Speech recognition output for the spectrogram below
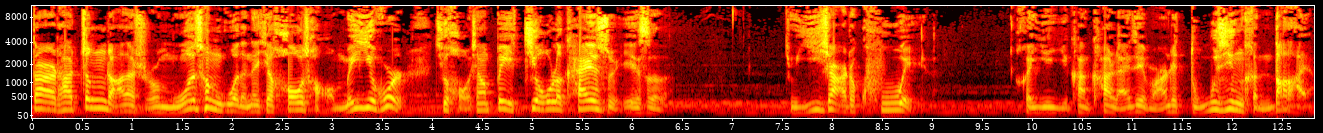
但是他挣扎的时候磨蹭过的那些蒿草，没一会儿就好像被浇了开水似的，就一下就枯萎了。黑爷一看，看来这玩意儿这毒性很大呀！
